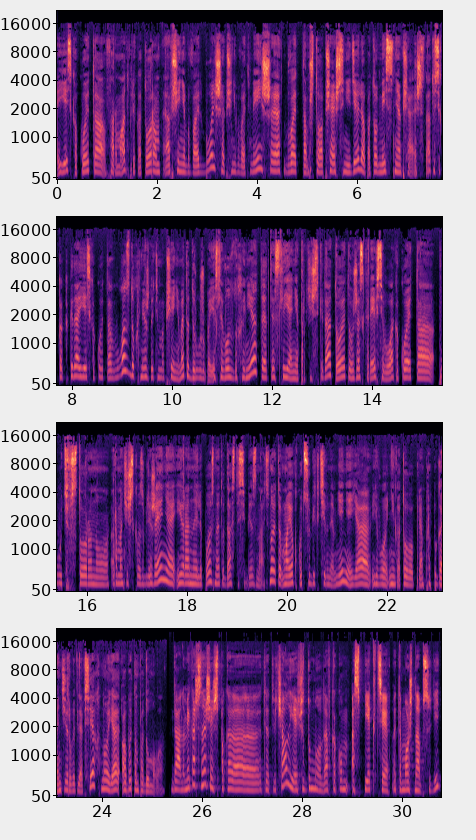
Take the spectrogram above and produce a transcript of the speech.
есть какой-то формат, при котором общение бывает больше, общение бывает меньше. Бывает там, что общаешься неделю, а потом месяц не общаешься. Да? То есть когда есть какой-то воздух между этим общением, это дружба. Если воздуха нет, это слияние практически, да, то это уже, скорее всего, какой-то путь в сторону романтического сближения, и рано или поздно это даст о себе знать. Но это мое какое-то субъективное мнение, я его не готова прям пропагандировать для всех, но я об этом подумала. Да, но мне кажется, знаешь, я сейчас пока ты отвечала, я еще думала, да, в каком аспекте это можно обсудить.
